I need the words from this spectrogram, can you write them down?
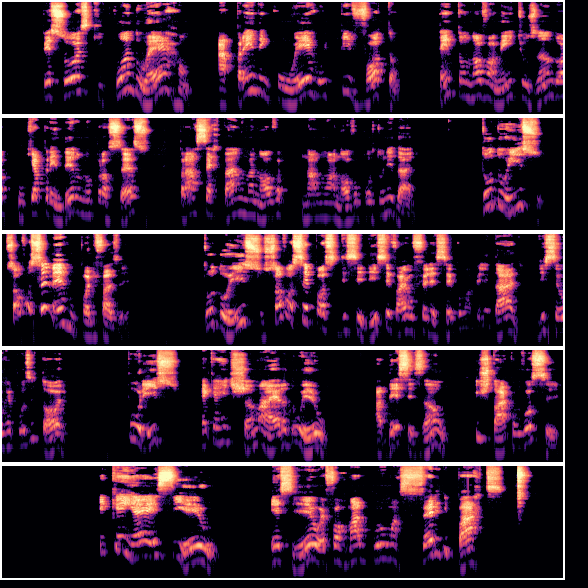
Pessoas que, quando erram, aprendem com o erro e pivotam, tentam novamente usando o que aprenderam no processo para acertar numa nova, numa nova oportunidade. Tudo isso só você mesmo pode fazer. Tudo isso só você pode decidir se vai oferecer como habilidade de seu repositório. Por isso é que a gente chama a era do eu. A decisão está com você. E quem é esse eu? Esse eu é formado por uma série de partes:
